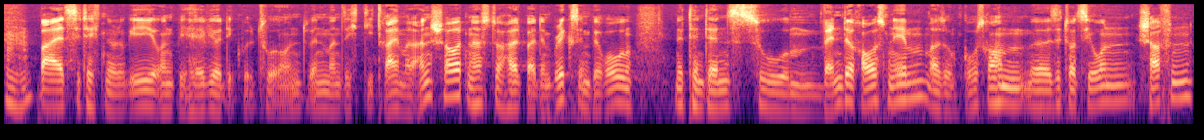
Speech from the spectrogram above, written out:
mhm. Bytes die Technologie und Behavior die Kultur. Und wenn man sich die dreimal anschaut, dann hast du halt bei den Bricks im Büro eine Tendenz zu Wände rausnehmen, also Großraumsituationen schaffen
